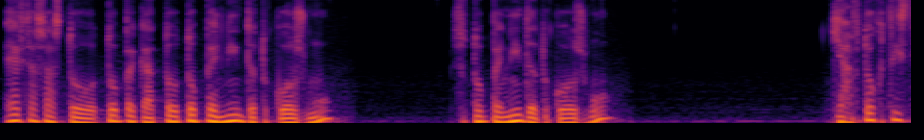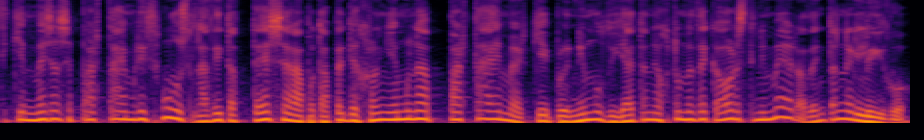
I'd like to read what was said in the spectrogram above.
έφτασα στο top 100, top 50 του κόσμου, στο top 50 του κόσμου και αυτό χτίστηκε μέσα σε part-time ρυθμούς. Δηλαδή τα 4 από τα 5 χρόνια ήμουνα part-timer και η πρωινή μου δουλειά ήταν 8 με 10 ώρες την ημέρα, δεν ήταν λίγο.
